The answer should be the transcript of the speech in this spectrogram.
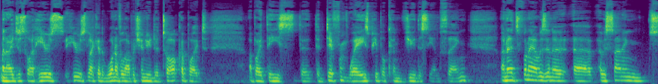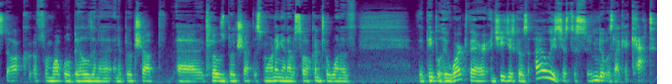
And I just thought, here's here's like a wonderful opportunity to talk about about these the, the different ways people can view the same thing. And it's funny, I was in a uh, I was signing stock from what we'll build in a in a bookshop, uh, closed bookshop this morning, and I was talking to one of the people who work there, and she just goes, I always just assumed it was like a cat.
